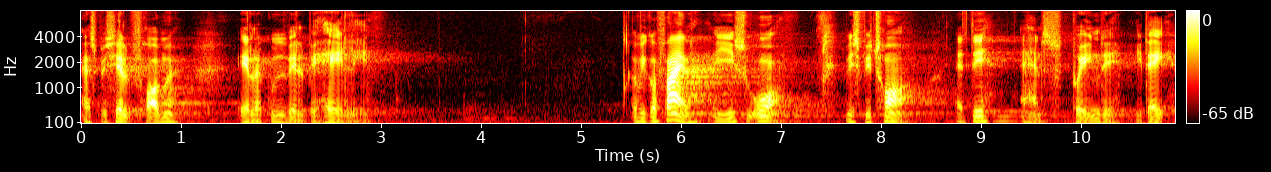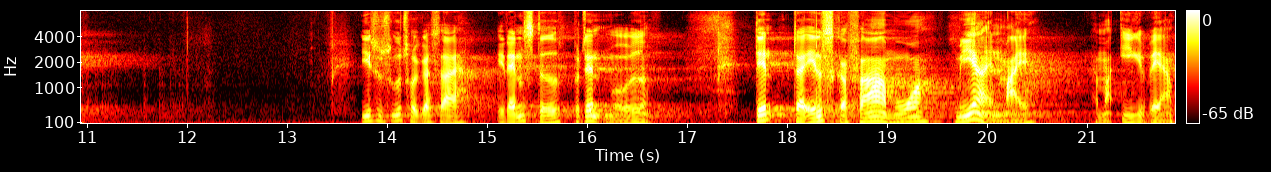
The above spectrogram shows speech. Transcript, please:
er specielt fromme eller Gud velbehagelige. Og vi går fejl i Jesu ord, hvis vi tror, at det er hans pointe i dag. Jesus udtrykker sig et andet sted på den måde. Den, der elsker far og mor mere end mig, er mig ikke værd.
